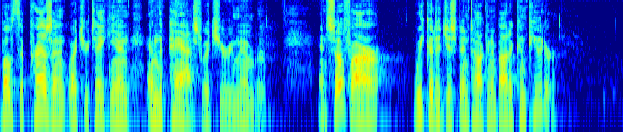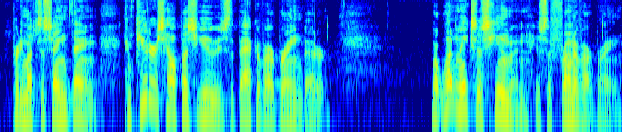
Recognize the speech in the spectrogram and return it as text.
both the present, what you're taking in, and the past, what you remember. And so far, we could have just been talking about a computer. Pretty much the same thing. Computers help us use the back of our brain better. But what makes us human is the front of our brain.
